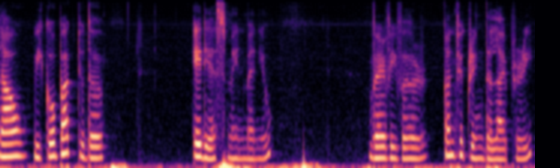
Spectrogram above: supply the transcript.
Now we go back to the ADS main menu where we were configuring the library.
